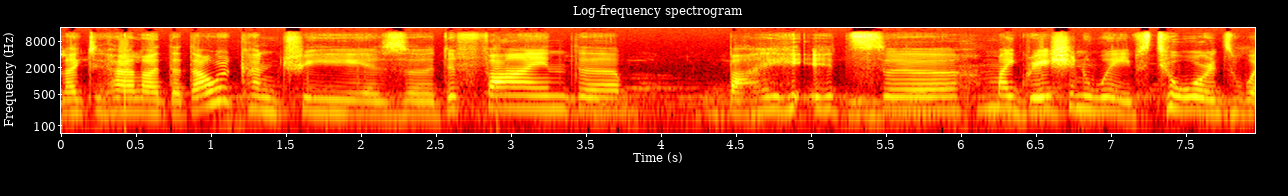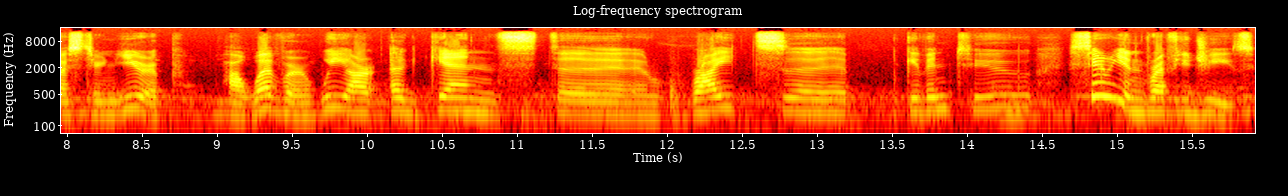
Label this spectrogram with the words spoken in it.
I'd like to highlight that our country is uh, defined uh, by its uh, migration waves towards Western Europe. However, we are against uh, rights uh, given to Syrian refugees.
